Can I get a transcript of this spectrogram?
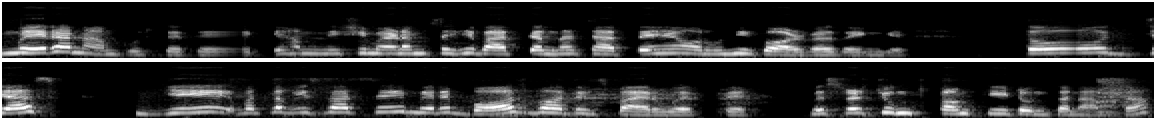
मेरा नाम पूछते थे कि हम निशी मैडम से ही बात करना चाहते हैं और उन्हीं को ऑर्डर देंगे। तो जस्ट ये मतलब इस बात से मेरे बॉस बहुत इंस्पायर हुए थे। मिस्टर चुंग चौंग कीट उनका नाम था।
